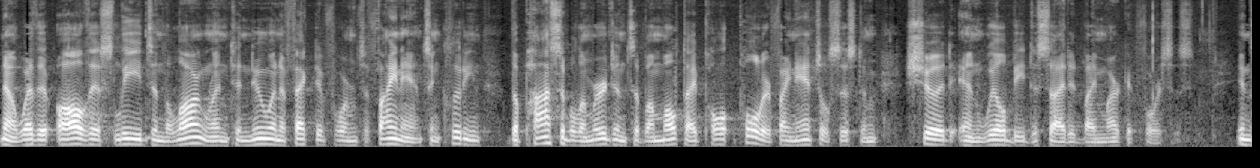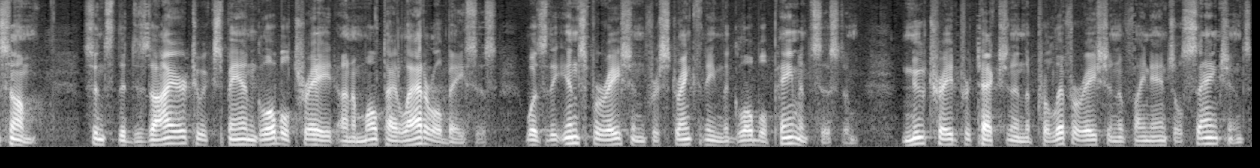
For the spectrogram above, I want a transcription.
Now, whether all this leads in the long run to new and effective forms of finance, including the possible emergence of a multipolar financial system, should and will be decided by market forces. In sum, since the desire to expand global trade on a multilateral basis was the inspiration for strengthening the global payment system, new trade protection and the proliferation of financial sanctions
